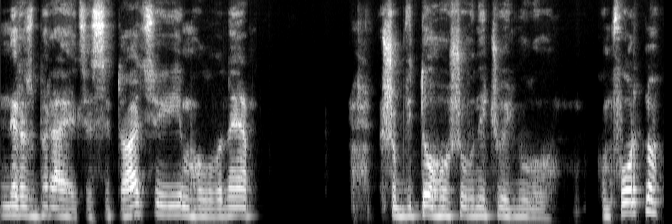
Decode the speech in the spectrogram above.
не розбираються з ситуацією, їм головне, щоб від того, що вони чують, було комфортно,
